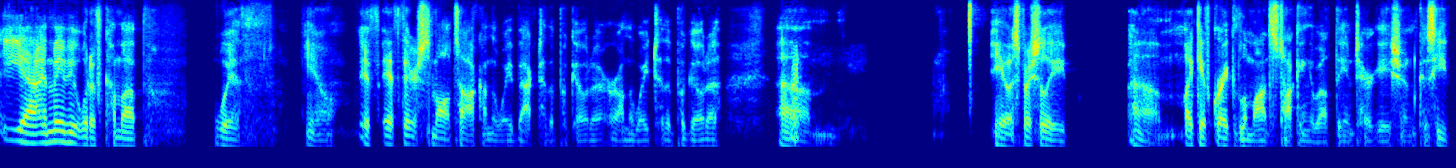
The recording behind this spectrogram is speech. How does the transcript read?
yeah, and maybe it would have come up with, you know, if if there's small talk on the way back to the pagoda or on the way to the pagoda, Right. um, you know, especially um, like if Greg Lamont's talking about the interrogation because he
